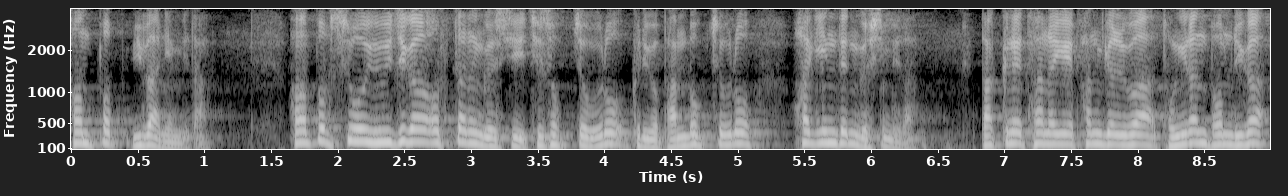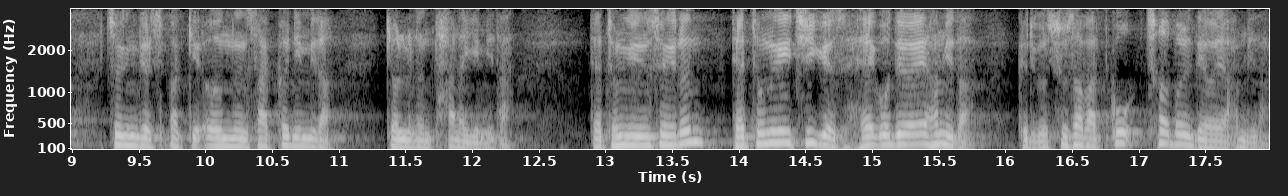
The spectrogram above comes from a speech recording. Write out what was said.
헌법 위반입니다. 헌법 수호 의지가 없다는 것이 지속적으로 그리고 반복적으로 확인된 것입니다. 박근혜 탄핵의 판결과 동일한 법리가 적용될 수밖에 없는 사건입니다. 결론은 탄핵입니다. 대통령 윤석열은 대통령의 직위에서 해고되어야 합니다. 그리고 수사받고 처벌되어야 합니다.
